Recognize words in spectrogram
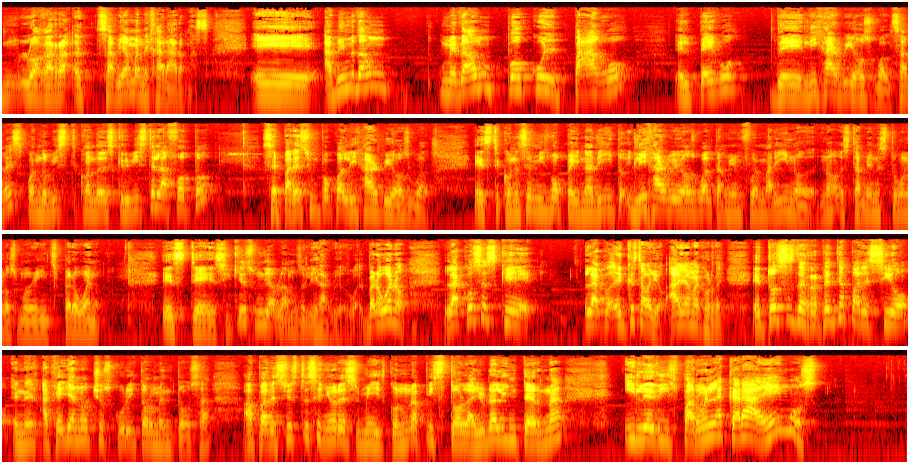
lo agarra, sabía manejar armas. Eh, a mí me da un me da un poco el pago, el pego de Lee Harvey Oswald, ¿sabes? Cuando viste, cuando escribiste la foto, se parece un poco a Lee Harvey Oswald, este, con ese mismo peinadito. Y Lee Harvey Oswald también fue marino, ¿no? También estuvo en los Marines. Pero bueno, este, si quieres un día hablamos de Lee Harvey Oswald. Pero bueno, la cosa es que ¿En qué estaba yo? Ah, ya me acordé. Entonces de repente apareció, en aquella noche oscura y tormentosa, apareció este señor Smith con una pistola y una linterna y le disparó en la cara a Amos.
